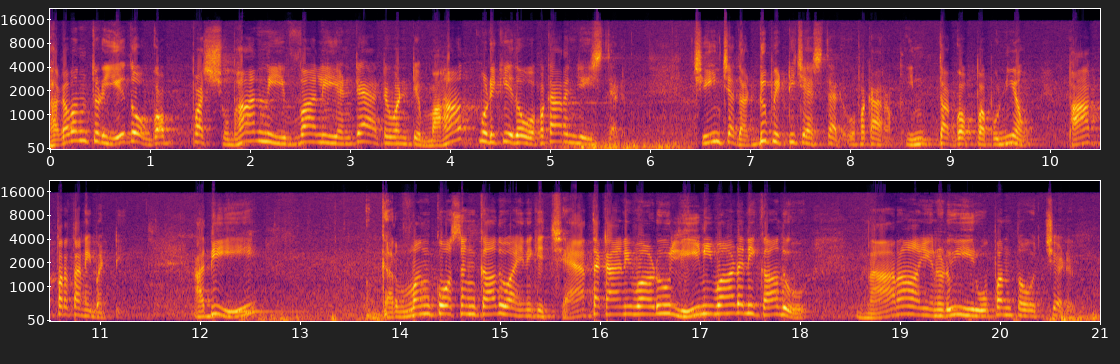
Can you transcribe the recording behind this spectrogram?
భగవంతుడు ఏదో గొప్ప శుభాన్ని ఇవ్వాలి అంటే అటువంటి మహాత్ముడికి ఏదో ఉపకారం చేయిస్తాడు. చేయించదడ్డు పెట్టి చేస్తాడు ఉపకారం. ఇంత గొప్ప పుణ్యం పాత్రతని బట్టి. అది గర్వం కోసం కాదు ఆయనకి చేత కానివాడు లేనివాడని కాదు. నారాయణుడు ఈ రూపంతో వచ్చాడు.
